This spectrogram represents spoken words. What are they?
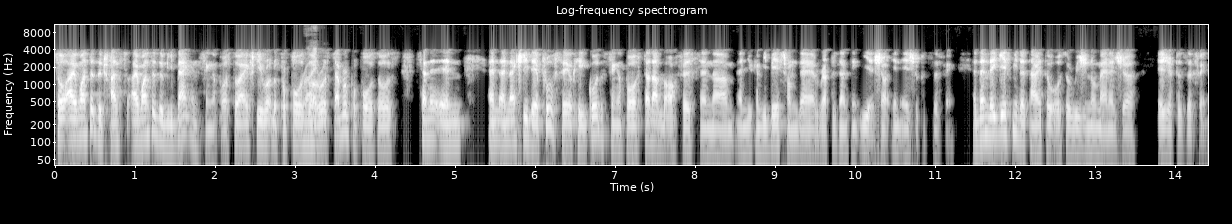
So I wanted to transfer, I wanted to be back in Singapore. So I actually wrote a proposal, right. I wrote several proposals, sent it in, and, and actually they approved, say, okay, go to Singapore, start up the office, and um, and you can be based from there representing EHL in Asia Pacific. And then they gave me the title also regional manager Asia Pacific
